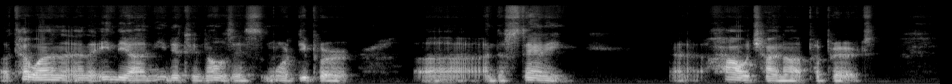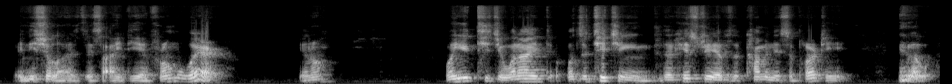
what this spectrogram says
uh, Taiwan, and India needed to know this more deeper uh, understanding uh, how China prepared, initialized this idea from where, you know. When you teach, when I was teaching the history of the Communist Party, you know,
